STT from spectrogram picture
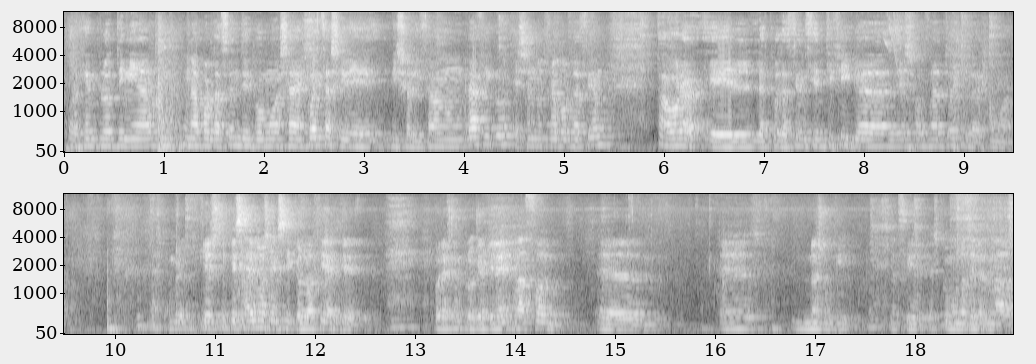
por ejemplo, tenía un- una aportación de cómo esas encuestas se visualizaban en un gráfico, esa es nuestra aportación. Ahora, el- la explotación científica de esos datos la dejamos aquí. Hombre, que, sabemos en psicología que, por ejemplo, que tener razón eh, es- no es útil, es decir, es como no tener nada.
